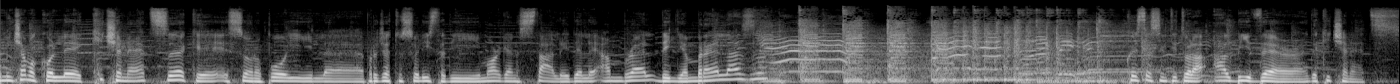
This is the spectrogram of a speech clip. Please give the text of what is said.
Cominciamo con le Kitchenettes, che sono poi il eh, progetto solista di Morgan Stanley Umbrell- degli Umbrellas. Questa si intitola I'll Be There, The Kitchenettes.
